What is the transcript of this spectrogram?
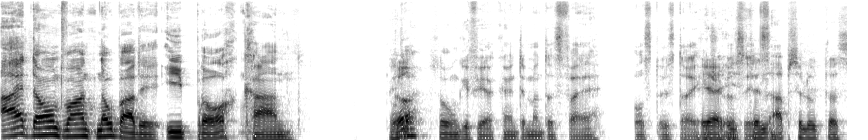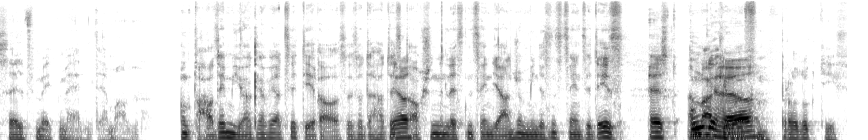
I don't want nobody. Ich brauch keinen. Ja? So ungefähr könnte man das frei ostösterreichisch er ist ein übersetzen. absoluter Selfmade Man, der Mann. Und haut im Jahr, glaube ich, eine CD raus. Also der hat jetzt Ja. auch schon in den letzten zehn Jahren schon mindestens zehn CDs. Er ist ungeheuer produktiv.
